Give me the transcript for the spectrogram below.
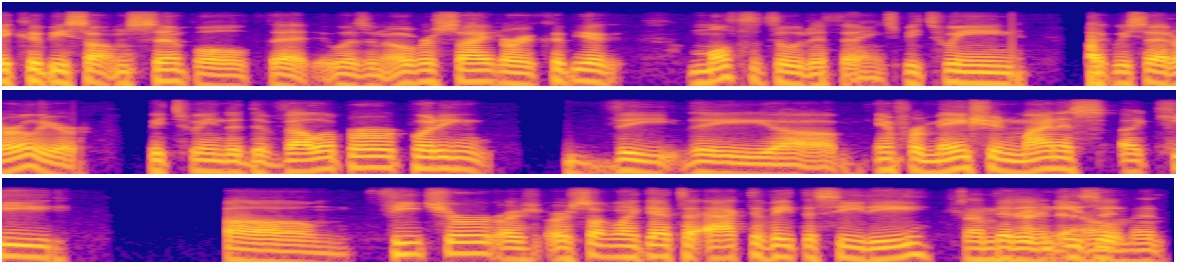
it could be something simple that it was an oversight, or it could be a multitude of things between, like we said earlier, between the developer putting the the uh, information minus a key um, feature or, or something like that to activate the CD. Some That it kind of needs it- element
